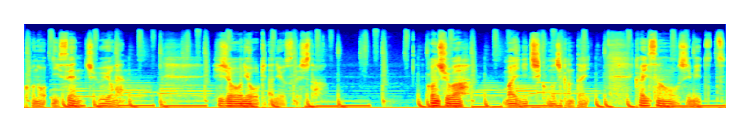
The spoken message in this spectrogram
この2014年非常に大きなニュースでした。今週は毎日この時間帯解散を惜しみつつ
